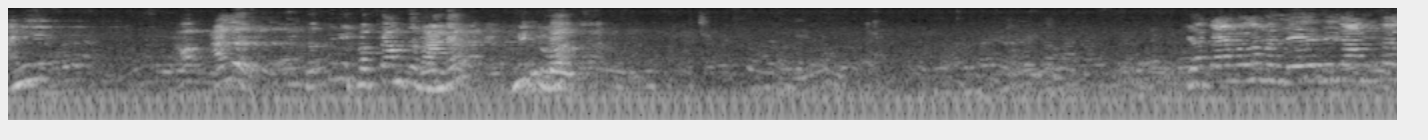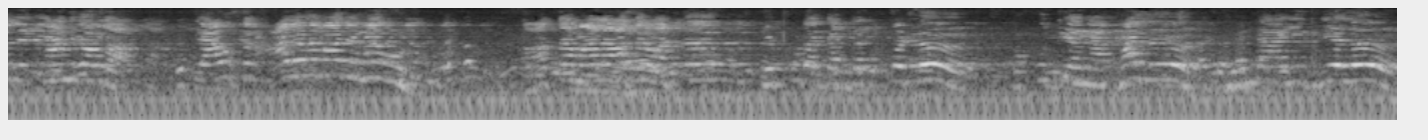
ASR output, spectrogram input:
आणि आलं. तर तुम्ही फक्त आमचं भांडण मिटवा त्या टायमाला म्हणले मी आम चालले नांदगावला. तर ते अवसर आलं ना माझ्या मागून. आता मला असं वाटतं ते पुढं गड्ड्यात पडलं. कुत्र्यांना खाल्लं गंडा गेलं.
